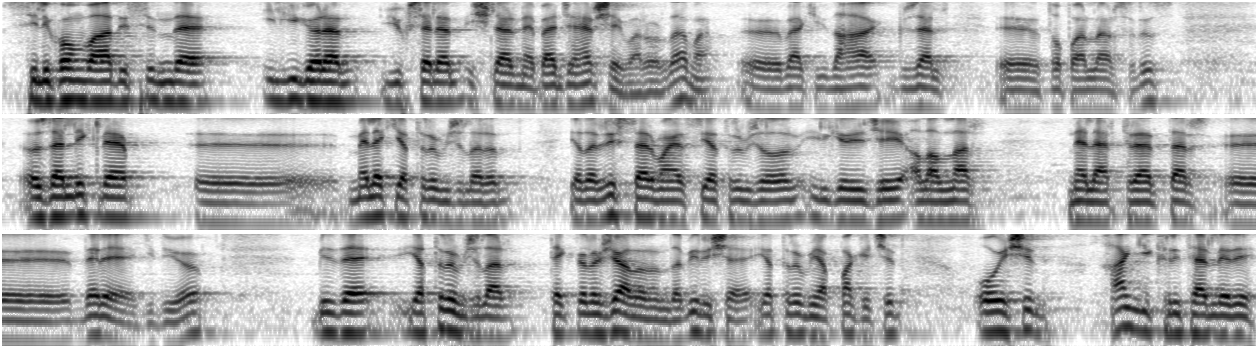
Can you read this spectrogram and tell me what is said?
Silikon Vadisi'nde ilgi gören, yükselen işler ne? Bence her şey var orada ama e, belki daha güzel e, toparlarsınız. Özellikle e, melek yatırımcıların ya da risk sermayesi yatırımcıların ilgileneceği alanlar neler, trendler e, nereye gidiyor? Bir de yatırımcılar teknoloji alanında bir işe yatırım yapmak için o işin hangi kriterleri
